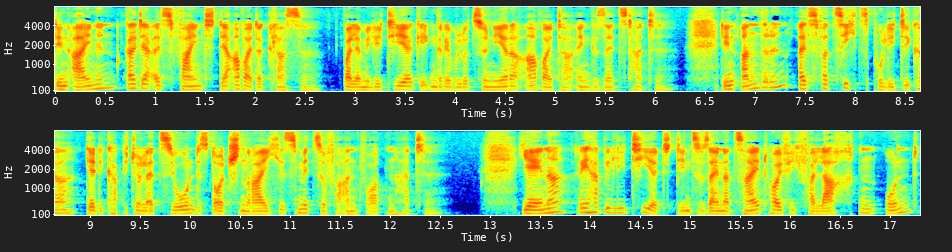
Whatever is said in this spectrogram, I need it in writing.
Den einen galt er als Feind der Arbeiterklasse, weil er Militär gegen revolutionäre Arbeiter eingesetzt hatte, den anderen als Verzichtspolitiker, der die Kapitulation des Deutschen Reiches mitzuverantworten hatte. Jäner rehabilitiert den zu seiner Zeit häufig verlachten und,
